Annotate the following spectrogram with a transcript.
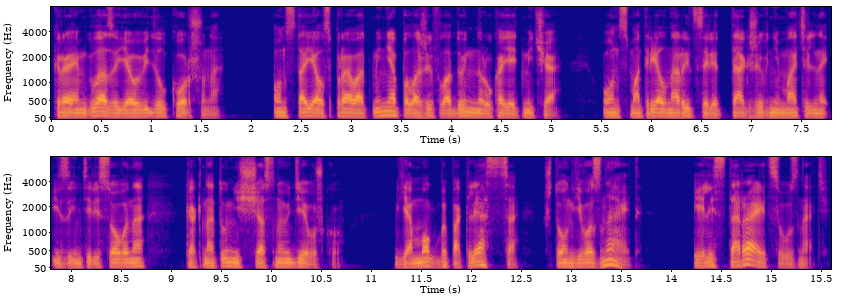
Краем глаза я увидел Коршуна. Он стоял справа от меня, положив ладонь на рукоять меча. Он смотрел на рыцаря так же внимательно и заинтересованно, как на ту несчастную девушку. Я мог бы поклясться, что он его знает или старается узнать.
